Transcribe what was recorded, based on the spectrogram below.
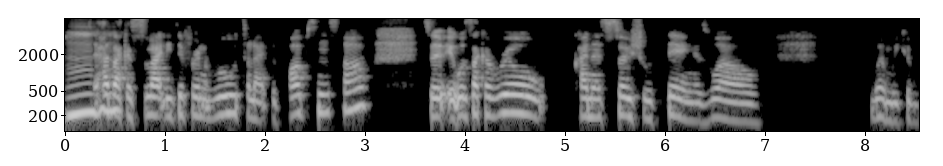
it had mm-hmm. like a slightly different rule to like the pubs and stuff. So it was like a real kind of social thing as well. When we could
